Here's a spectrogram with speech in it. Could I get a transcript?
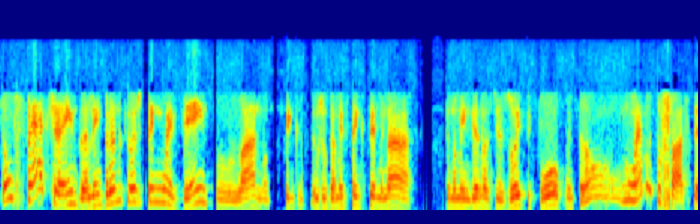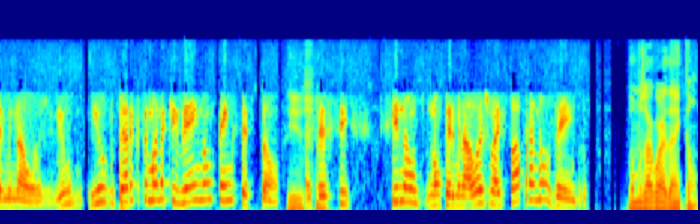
São sete ainda, lembrando que hoje tem um evento lá, no, tem, o julgamento tem que terminar, se não me engano, às 18 e pouco, então não é muito fácil terminar hoje, viu? E o pior é que semana que vem não tem sessão. Isso. Se, se não, não terminar hoje, vai só para novembro. Vamos aguardar então.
